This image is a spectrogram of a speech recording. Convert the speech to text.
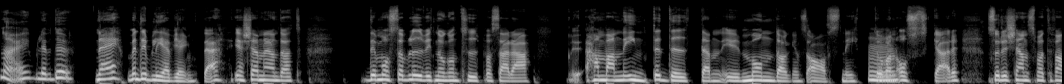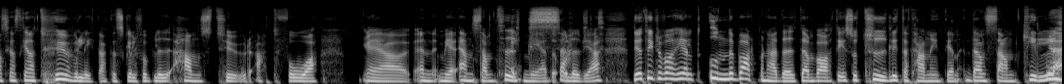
Nej, blev du? Nej, men det blev jag inte. Jag känner ändå att det måste ha blivit någon typ av så här, äh, han vann inte dejten i måndagens avsnitt och Mm. vann Oscar. Så det känns som att det fanns ganska naturligt att det skulle få bli hans tur att få eh, en mer ensam tid med Exakt. Olivia. Det jag tyckte var helt underbart på den här dejten var att det är så tydligt att han inte är en dansant kille.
